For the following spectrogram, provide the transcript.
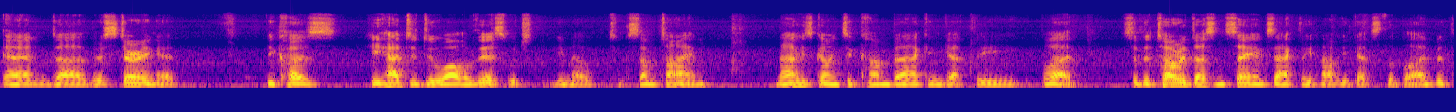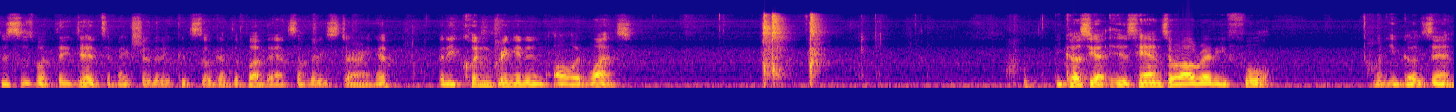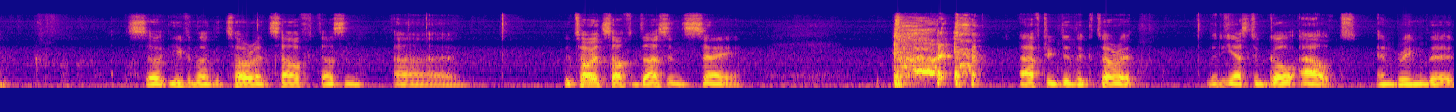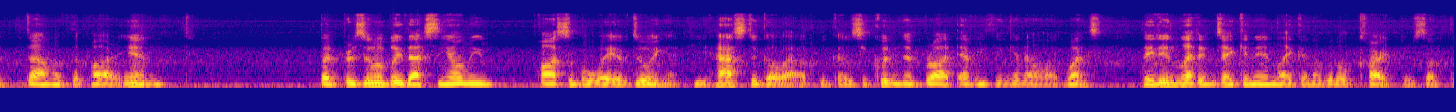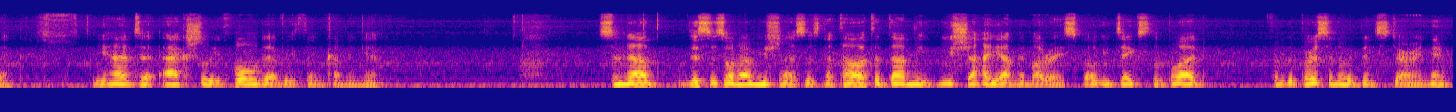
and uh, they're stirring it because he had to do all of this, which, you know, took some time. Now he's going to come back and get the blood. So the Torah doesn't say exactly how he gets the blood, but this is what they did to make sure that he could still get the blood. They had somebody stirring it but he couldn't bring it in all at once. Because he, his hands are already full when he goes in. So even though the Torah itself doesn't, uh, the Torah itself doesn't say after he did the Torah that he has to go out and bring the dam of the par in, but presumably that's the only possible way of doing it. He has to go out because he couldn't have brought everything in all at once. They didn't let him take it in like in a little cart or something. He had to actually hold everything coming in. So now this is what our Mishnah says. Natalat adam misha haya mimarespo. He takes the blood from the person who had been stirring it.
